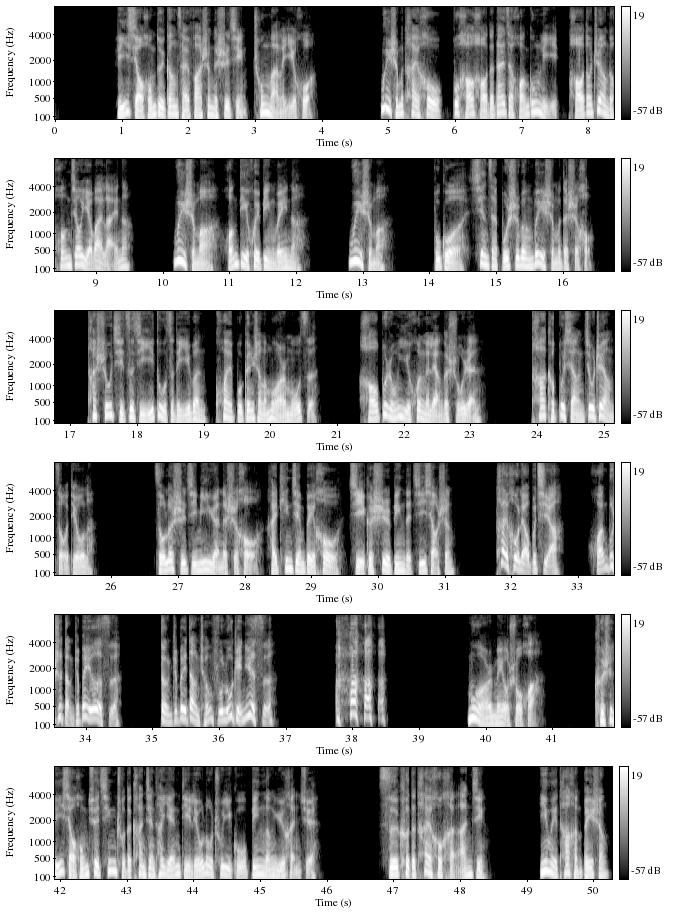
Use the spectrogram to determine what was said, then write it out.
李小红对刚才发生的事情充满了疑惑：为什么太后不好好的待在皇宫里，跑到这样的荒郊野外来呢？为什么皇帝会病危呢？为什么？不过现在不是问为什么的时候。他收起自己一肚子的疑问，快步跟上了莫儿母子。好不容易混了两个熟人，他可不想就这样走丢了。走了十几米远的时候，还听见背后几个士兵的讥笑声：“太后了不起啊，还不是等着被饿死，等着被当成俘虏给虐死？” 哈哈哈！莫儿没有说话，可是李小红却清楚的看见他眼底流露出一股冰冷与狠绝。此刻的太后很安静，因为她很悲伤。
